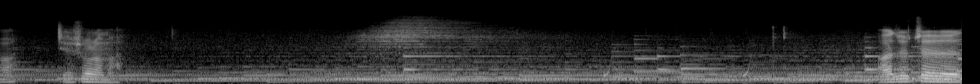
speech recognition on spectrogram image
啊，结束了吗？啊，就这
